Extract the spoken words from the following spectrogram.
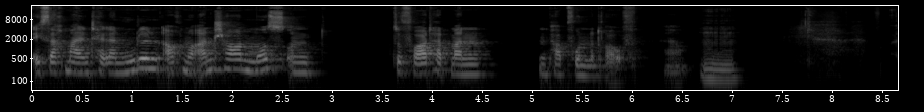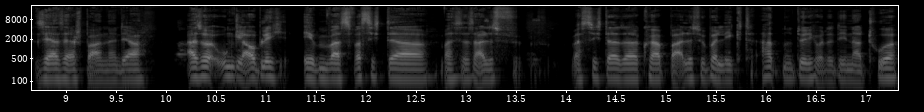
ich sag mal, einen Teller Nudeln auch nur anschauen muss und sofort hat man ein paar Pfunde drauf. Ja. Mhm. Sehr, sehr spannend, ja. Also unglaublich eben was, was sich da, was das alles, was sich da der Körper alles überlegt hat, natürlich, oder die Natur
